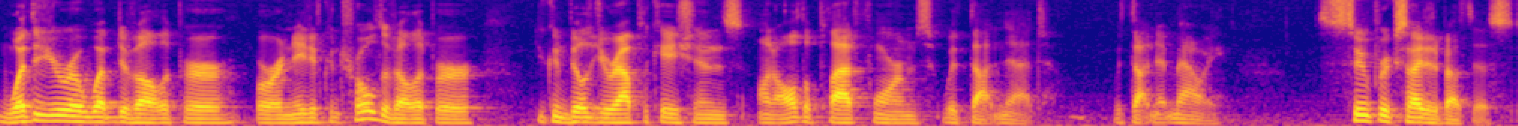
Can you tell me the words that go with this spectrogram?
Whether you're a web developer or a native control developer, you can build your applications on all the platforms with .NET, with .NET MAUI. Super excited about this.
